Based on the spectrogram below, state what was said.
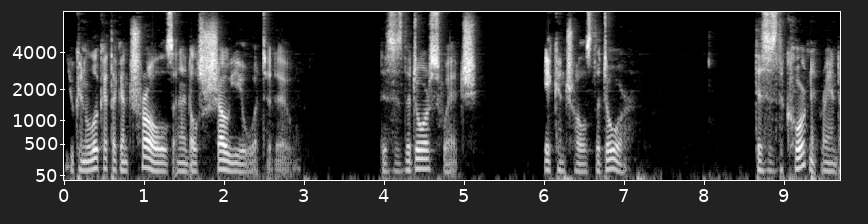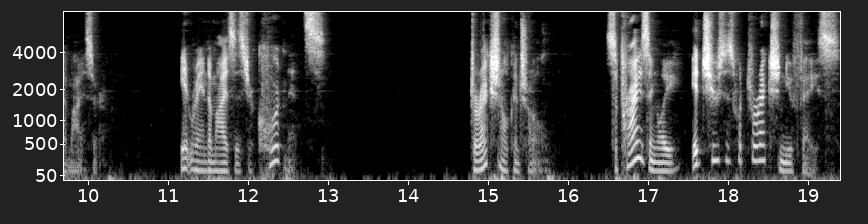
You can look at the controls and it'll show you what to do. This is the door switch. It controls the door. This is the coordinate randomizer. It randomizes your coordinates. Directional control. Surprisingly, it chooses what direction you face.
